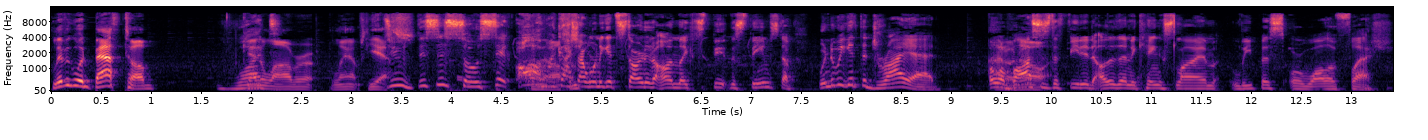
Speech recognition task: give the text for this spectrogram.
Living wood bathtub. What? Candelabra lamps. Yes. Dude, this is so sick. Oh my that gosh. I want to get started on like th- this theme stuff. When do we get the dryad? Oh, a boss know. is defeated other than a king slime, lepus, or wall of flesh.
